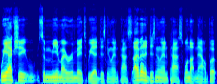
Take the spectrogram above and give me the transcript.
we actually. So me and my roommates, we had Disneyland passes. I've had a Disneyland pass. Well, not now, but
